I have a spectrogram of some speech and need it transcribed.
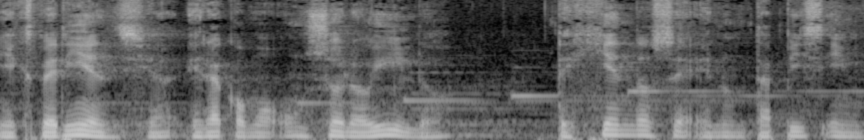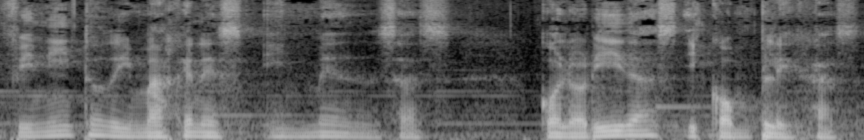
Mi experiencia era como un solo hilo tejiéndose en un tapiz infinito de imágenes inmensas, coloridas y complejas.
